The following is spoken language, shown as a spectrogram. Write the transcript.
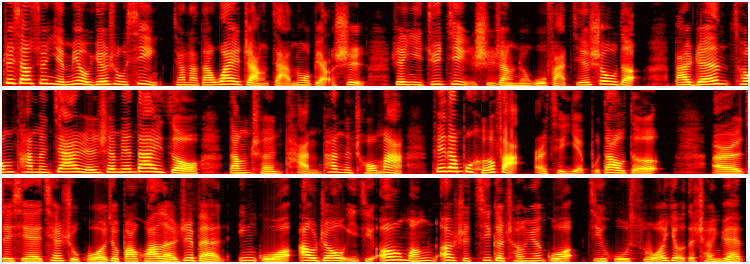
这项宣言没有约束性。加拿大外长贾诺表示，任意拘禁是让人无法接受的，把人从他们家人身边带走，当成谈判的筹码，非但不合法，而且也不道德。而这些签署国就包括了日本、英国、澳洲以及欧盟二十七个成员国，几乎所有的成员。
